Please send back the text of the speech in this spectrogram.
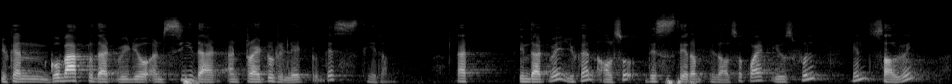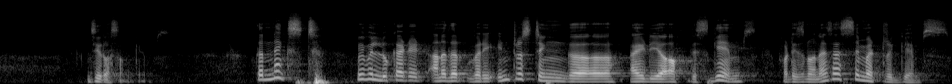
you can go back to that video and see that and try to relate to this theorem that in that way you can also this theorem is also quite useful in solving 0 sum games. The next we will look at it another very interesting uh, idea of this games what is known as asymmetric games.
